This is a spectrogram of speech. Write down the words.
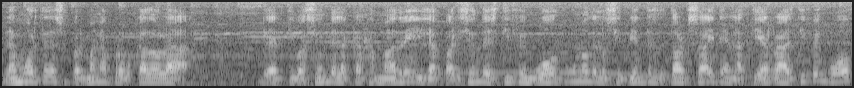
la muerte de Superman ha provocado la reactivación de la caja madre y la aparición de Stephen Wolf, uno de los sirvientes de Darkseid en la Tierra. Stephen Wolf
